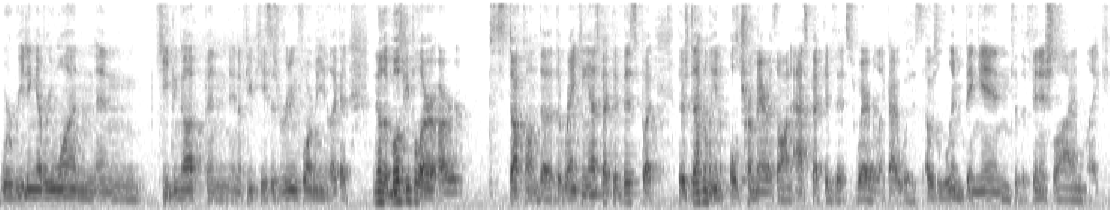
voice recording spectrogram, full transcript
were reading every one and keeping up and in a few cases rooting for me. Like I, I know that most people are are stuck on the the ranking aspect of this, but there's definitely an ultra marathon aspect of this where like I was I was limping in to the finish line like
